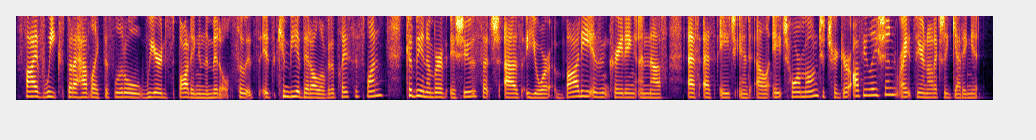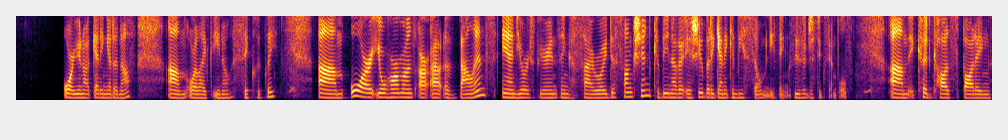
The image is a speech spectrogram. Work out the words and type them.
five weeks, but I have like this little weird spotting in the middle. So it's it can be a bit all over the place. This one could be a number of issues, such as your body isn't creating enough FSH and LH hormone to trigger ovulation, right? So you're not actually getting it or you're not getting it enough, um, or like, you know, cyclically, um, or your hormones are out of balance and you're experiencing thyroid dysfunction, could be another issue. But again, it can be so many things. These are just examples. Um, it could cause spotting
